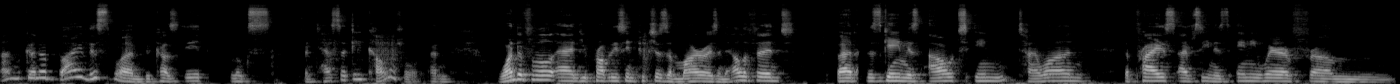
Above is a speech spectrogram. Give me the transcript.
I'm gonna buy this one because it looks fantastically colorful and wonderful. And you've probably seen pictures of Mario as an elephant. But this game is out in Taiwan. The price I've seen is anywhere from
